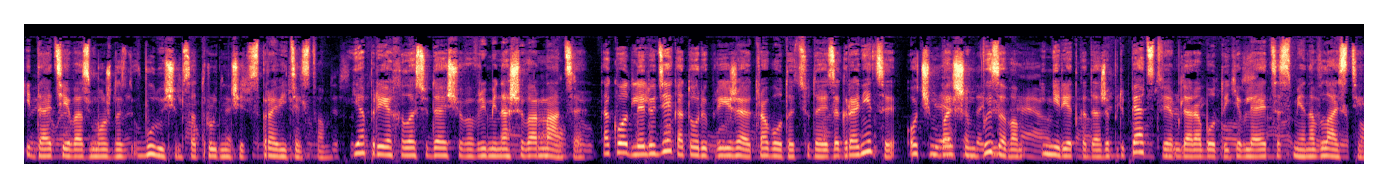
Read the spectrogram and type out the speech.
и дать ей возможность в будущем сотрудничать с правительством. Я приехала сюда еще во времена Шеварнадзе. Так вот, для людей, которые приезжают работать сюда из-за границы, очень большим вызовом и нередко даже препятствием для работы является смена власти.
